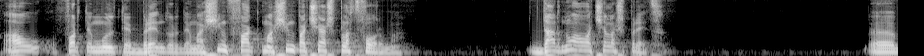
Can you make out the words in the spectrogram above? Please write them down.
Au foarte multe branduri de mașini, fac mașini pe aceeași platformă. Dar nu au același preț. Uh,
